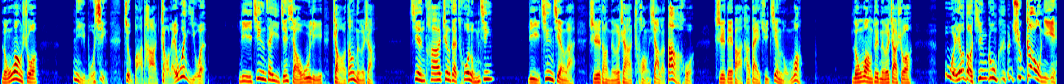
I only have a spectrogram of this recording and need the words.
龙王说。你不信，就把他找来问一问。李靖在一间小屋里找到哪吒，见他正在搓龙筋。李靖见了，知道哪吒闯下了大祸，只得把他带去见龙王。龙王对哪吒说：“我要到天宫去告你。”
